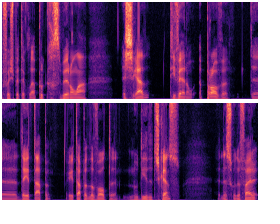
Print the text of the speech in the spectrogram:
foi espetacular, porque receberam lá a chegada, tiveram a prova da, da etapa, a etapa da volta no dia de descanso, na segunda-feira,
